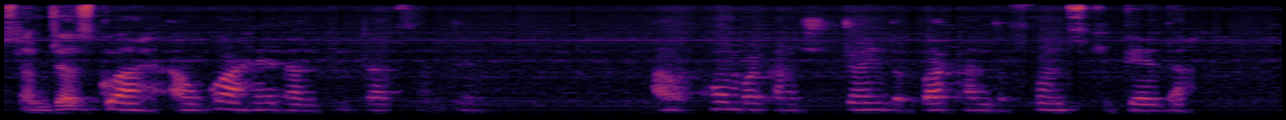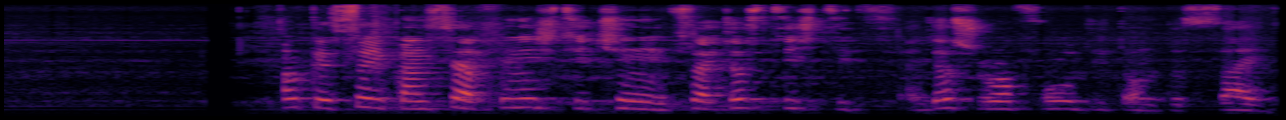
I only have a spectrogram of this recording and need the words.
So I'm just go I'll go ahead and do that I'll come back and join the back and the front together. Okay, so you can see I finished stitching it. So I just stitched it. I just ruffled it on the side.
